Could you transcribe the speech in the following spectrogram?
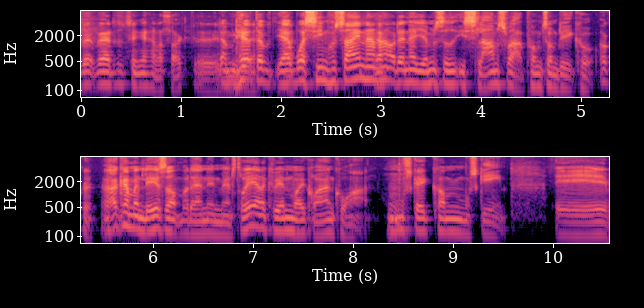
Hvad, hvad er det, du tænker, han har sagt? Øh, Jamen her, der, ja, Wasim Hussein, han Ja. har jo den her hjemmeside islamsvar.dk. Okay, ja. Der kan man læse om, hvordan en menstruerende kvinde må ikke røre en koran. Hun skal ikke komme i moskeen. Øh,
